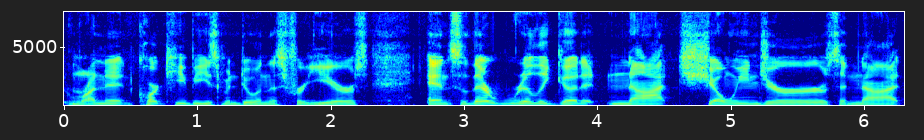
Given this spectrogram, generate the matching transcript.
run it. Court TV's been doing this for years, and so they're really good at not showing jurors and not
